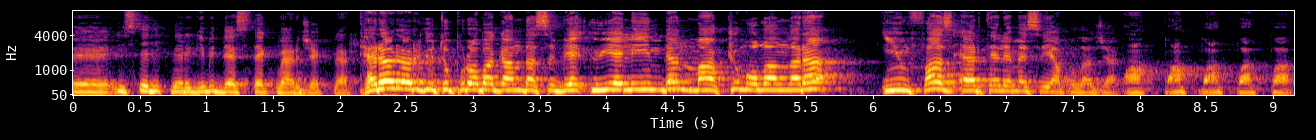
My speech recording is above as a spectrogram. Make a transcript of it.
e, istedikleri gibi destek verecekler. Terör örgütü propagandası ve üyeliğinden mahkum olanlara infaz ertelemesi yapılacak. Bak bak bak bak bak.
